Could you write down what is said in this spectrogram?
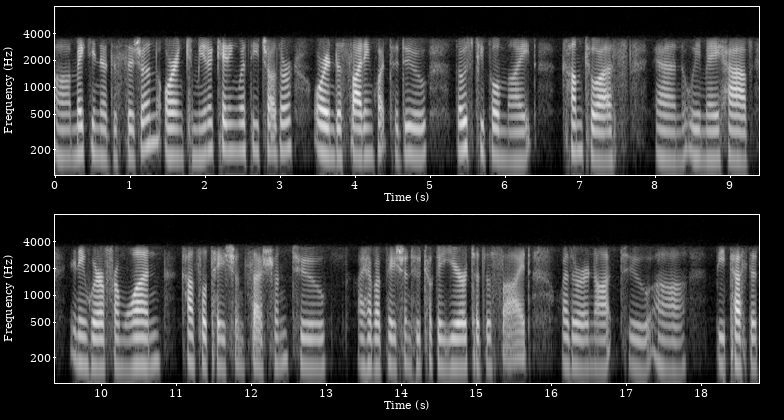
uh, making a decision or in communicating with each other or in deciding what to do, those people might come to us and we may have anywhere from one consultation session to I have a patient who took a year to decide whether or not to uh, be tested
